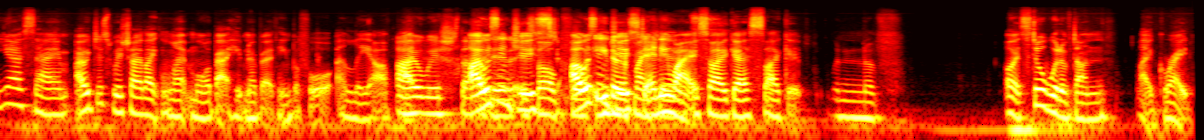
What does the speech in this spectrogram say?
Yeah, same. I would just wish I like learnt more about hypnobirthing before Aaliyah. but I wish that I was did induced. well I was induced anyway, kids. so I guess like it wouldn't have. Oh, it still would have done like great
